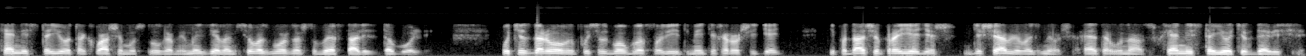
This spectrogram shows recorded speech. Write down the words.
Хеннис Тойота к вашим услугам, и мы сделаем все возможное, чтобы вы остались довольны. Будьте здоровы, пусть вас Бог благословит, имейте хороший день. И подальше проедешь, дешевле возьмешь. Это у нас в Хеннис Тойоте в Дэвисе.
